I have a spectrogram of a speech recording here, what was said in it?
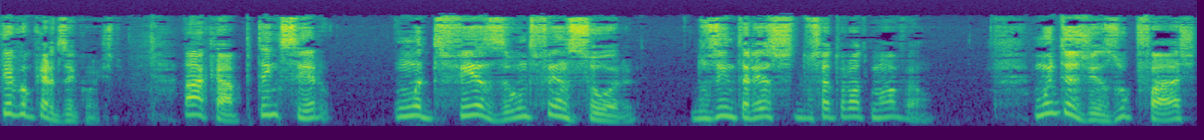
O que é que eu quero dizer com isto? A ACAP tem que ser uma defesa, um defensor dos interesses do setor automóvel. Muitas vezes o que faz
